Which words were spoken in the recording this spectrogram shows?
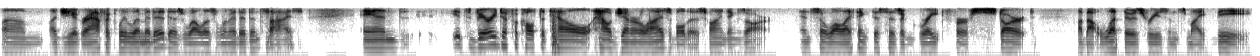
um, a geographically limited as well as limited in size, and it's very difficult to tell how generalizable those findings are. And so, while I think this is a great first start about what those reasons might be,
